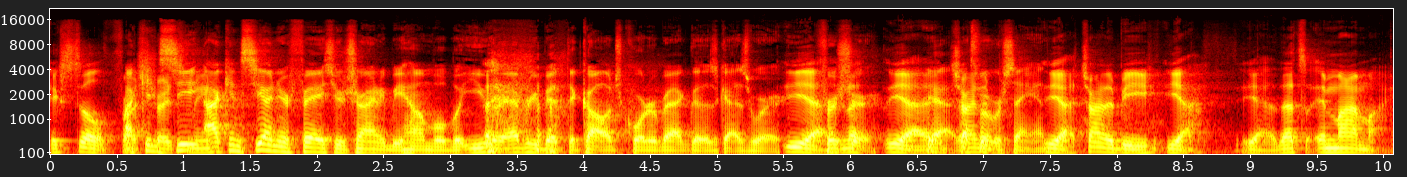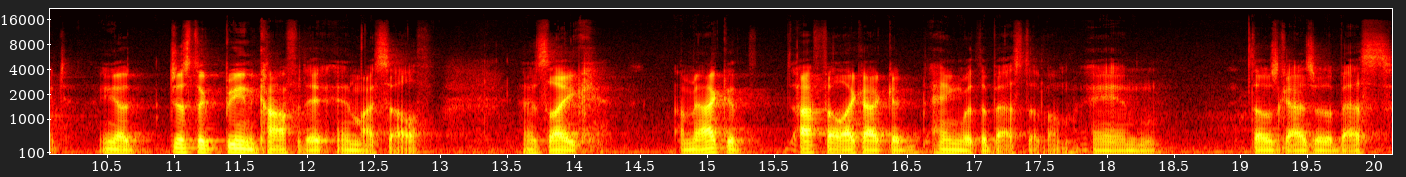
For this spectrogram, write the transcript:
it still I frustrates can see me. I can see on your face you're trying to be humble, but you were every bit the college quarterback those guys were. Yeah, for that- sure. yeah, yeah. That's to- what we're saying. Yeah, trying to be. Yeah, yeah. That's in my mind. You know, just the, being confident in myself. And it's like, I mean, I could. I felt like I could hang with the best of them, and those guys are the best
